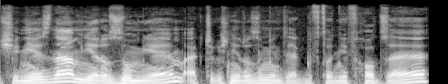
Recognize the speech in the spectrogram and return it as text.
się nie znam, nie rozumiem. A jak czegoś nie rozumiem, to jakby w to nie wchodzę.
